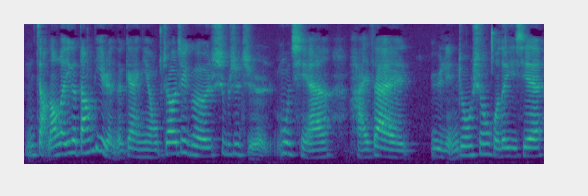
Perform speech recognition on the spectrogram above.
你讲到了一个当地人的概念，我不知道这个是不是指目前还在雨林中生活的一些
